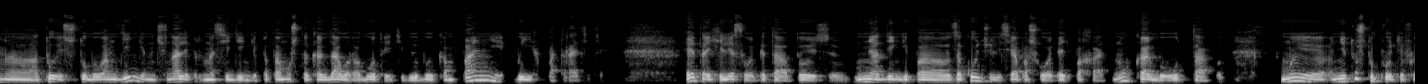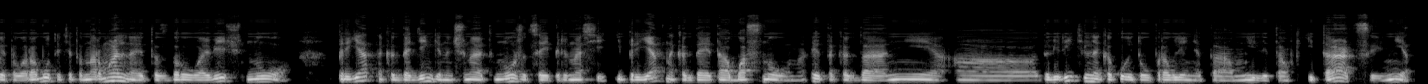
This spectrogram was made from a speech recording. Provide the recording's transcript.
То есть, чтобы вам деньги начинали приносить деньги, потому что когда вы работаете в любой компании, вы их потратите. Это ахиллесова пята, то есть у меня деньги закончились, я пошел опять пахать. Ну, как бы вот так вот. Мы не то, что против этого, работать это нормально, это здоровая вещь, но приятно, когда деньги начинают множиться и переносить. И приятно, когда это обосновано. Это когда не а, доверительное какое-то управление там или там какие-то акции, нет.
